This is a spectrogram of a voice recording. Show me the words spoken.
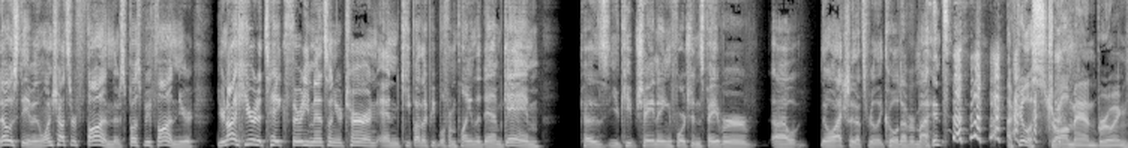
no, Stephen. One shots are fun. They're supposed to be fun. You're you're not here to take thirty minutes on your turn and keep other people from playing the damn game because you keep chaining fortune's favor. Uh, no, actually, that's really cool. Never mind. I feel a straw man brewing.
